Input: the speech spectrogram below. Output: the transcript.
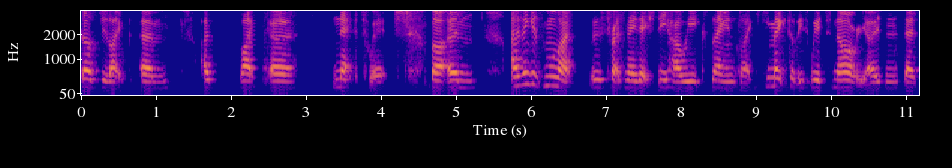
does do like um a like a neck twitch. But um, I think it's more like with his Tourette's and ADHD how he explains like he makes up these weird scenarios and says,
